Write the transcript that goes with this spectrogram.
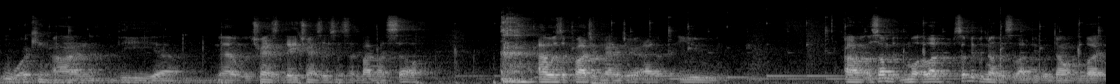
working on the uh, trans- day translations by myself, I was a project manager. I, you, um, some lot, some people know this, a lot of people don't, but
